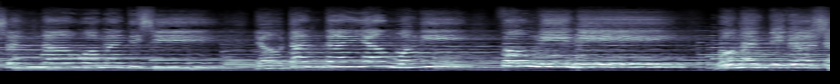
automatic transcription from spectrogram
神啊，我们的心要单单仰望你，风靡靡，我们的歌声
